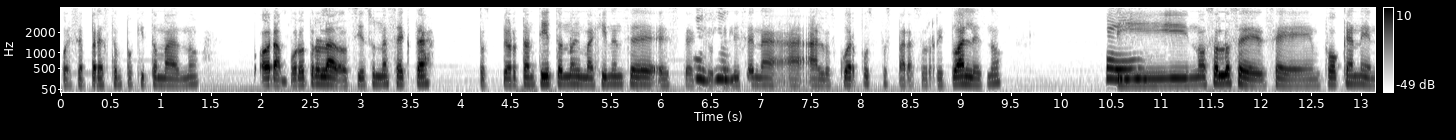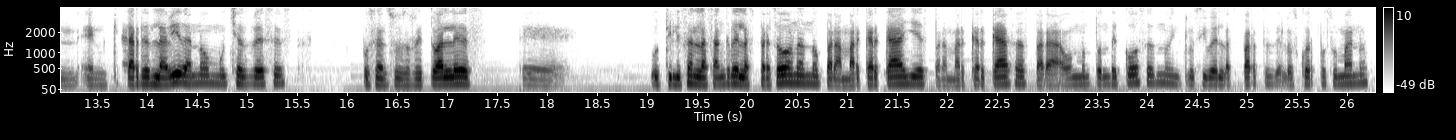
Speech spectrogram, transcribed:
pues se presta un poquito más, ¿no? Ahora, por otro lado, si es una secta, pues peor tantito, ¿no? Imagínense este, que utilicen a, los cuerpos pues para sus rituales, ¿no? Y no solo se, se enfocan en, en, quitarles la vida, ¿no? Muchas veces, pues en sus rituales eh, utilizan la sangre de las personas, ¿no? Para marcar calles, para marcar casas, para un montón de cosas, ¿no? Inclusive las partes de los cuerpos humanos.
